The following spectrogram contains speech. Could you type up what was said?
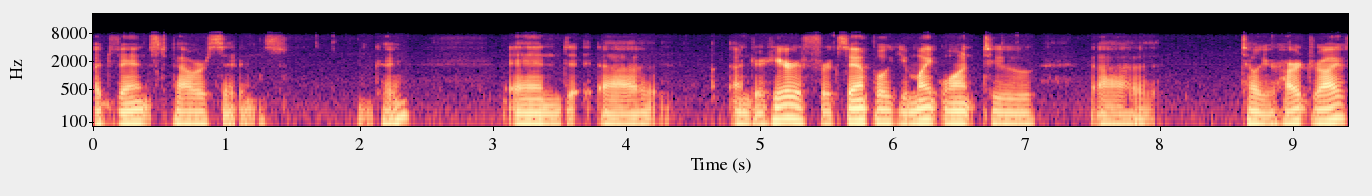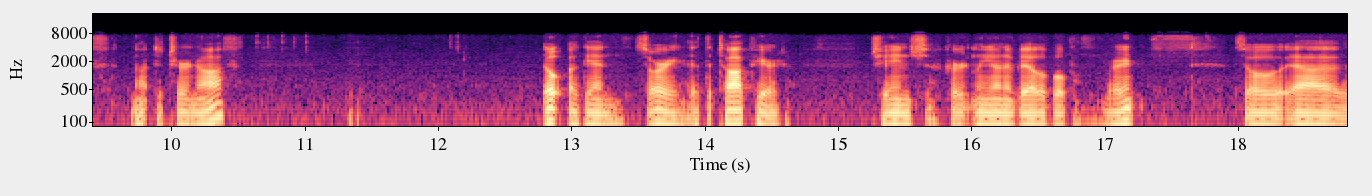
advanced power settings, okay? And uh, under here, for example, you might want to uh, tell your hard drive not to turn off. Oh, again, sorry, at the top here, change currently unavailable, right? So uh,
